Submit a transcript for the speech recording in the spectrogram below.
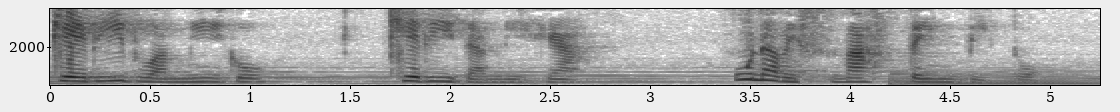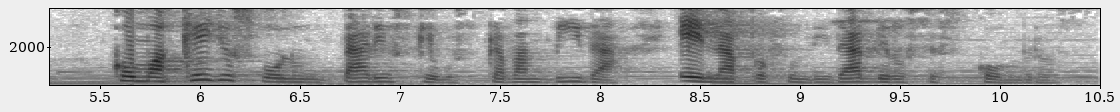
Querido amigo, Querida amiga, una vez más te invito, como aquellos voluntarios que buscaban vida en la profundidad de los escombros,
